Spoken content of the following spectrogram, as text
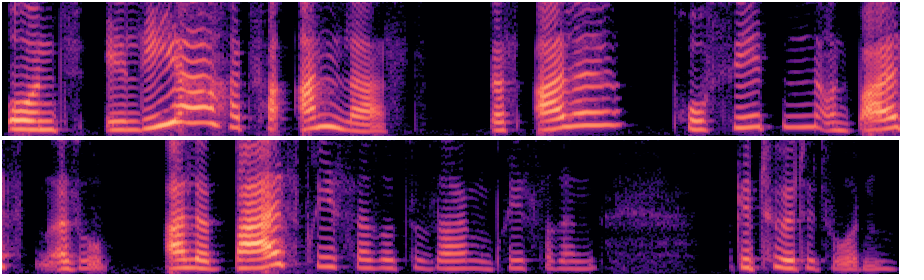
Und Elia hat veranlasst, dass alle Propheten und Baals, also alle Baalspriester sozusagen und Priesterinnen getötet wurden.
